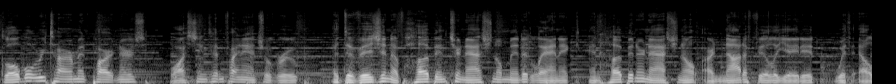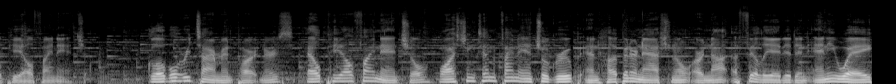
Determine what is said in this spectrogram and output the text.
Global Retirement Partners, Washington Financial Group, a division of Hub International Mid Atlantic, and Hub International are not affiliated with LPL Financial. Global Retirement Partners, LPL Financial, Washington Financial Group, and Hub International are not affiliated in any way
